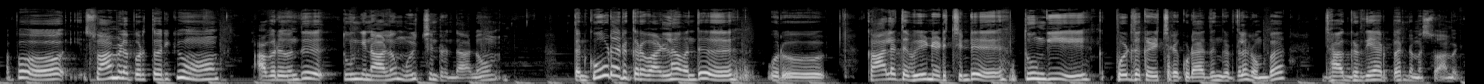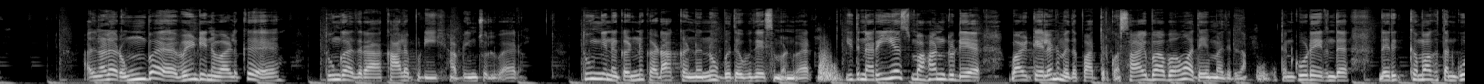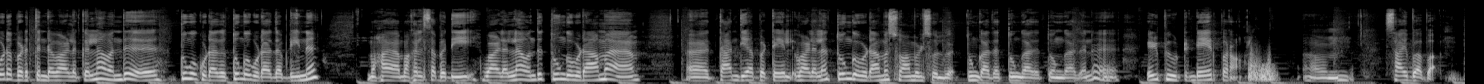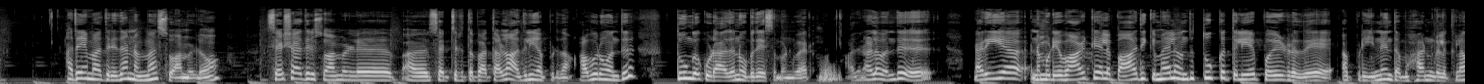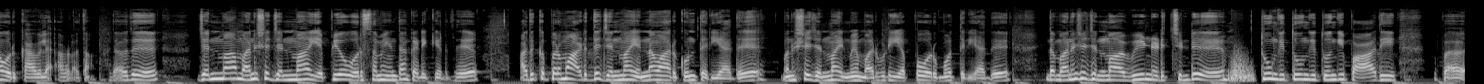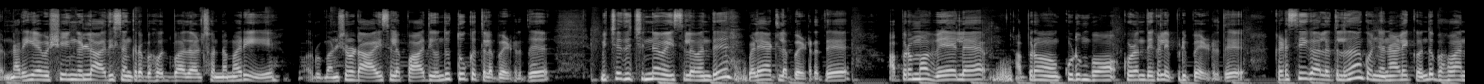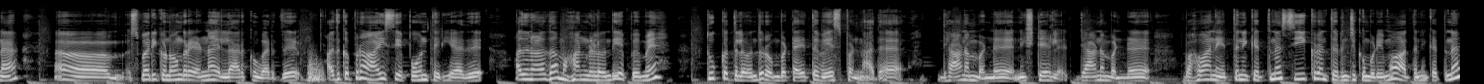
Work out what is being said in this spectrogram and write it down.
அப்போது சுவாமிகளை பொறுத்த வரைக்கும் அவர் வந்து தூங்கினாலும் முழிச்சுட்டு இருந்தாலும் தன் கூட இருக்கிறவாள்லாம் வந்து ஒரு காலத்தை வீணடிச்சுட்டு தூங்கி பொழுத கழிச்சிடக்கூடாதுங்கிறதுல ரொம்ப ஜாக்கிரதையாக இருப்பார் நம்ம சுவாமி. அதனால் ரொம்ப வேண்டினவாளுக்கு தூங்காதரா காலப்பிடி அப்படின்னு சொல்லுவார். தூங்கின கண்ணு கடா கண்ணுன்னு உபத உபதேசம் பண்ணுவார். இது நிறைய மகான்களுடைய வாழ்க்கையில் நம்ம இதை பார்த்துருக்கோம். சாய்பாபாவும் அதே மாதிரி தான் தன் கூட இருந்த நெருக்கமாக தன் கூட படுத்துட்ட வாழ்க்கெல்லாம் வந்து தூங்கக்கூடாது தூங்கக்கூடாது அப்படின்னு மகா மகள் சபதி வாழெல்லாம் வந்து தூங்க விடாமல் தாந்தியா பட்டேல் வாழெல்லாம் தூங்க விடாமல் சுவாமி சொல்லுவார். தூங்காத தூங்காத தூங்காதன்னு எழுப்பி விட்டுட்டே இருப்பாராம். சாய்பாபா. அதே மாதிரி தான் நம்ம சுவாமிகளும் சேஷாதிரி சுவாமியில் சரித்திரத்தை பார்த்தாலும் அதுலேயும் அப்படி தான் அவரும் வந்து தூங்கக்கூடாதுன்னு உபதேசம் பண்ணுவார். அதனால் வந்து நிறைய நம்முடைய வாழ்க்கையில பாதிக்கு மேலே வந்து தூக்கத்திலேயே போயிடுறது அப்படின்னு இந்த மகான்களுக்கெல்லாம் ஒரு கவலை அவ்வளோதான் அதாவது ஜென்மா மனுஷ ஜென்மா எப்பயோ ஒரு சமயம் தான் கிடைக்கிறது. அதுக்கப்புறமா அடுத்த ஜென்மா என்னவா இருக்கும்னு தெரியாது. மனுஷ ஜென்மா இனிமேல் மறுபடியும் எப்போ வருமோ தெரியாது. இந்த மனுஷ ஜென்மா வீணடிச்சுட்டு தூங்கி தூங்கி தூங்கி பாதி இப்போ நிறைய விஷயங்கள்ல ஆதிசங்கர பகவத்பாதால் சொன்ன மாதிரி ஒரு மனுஷனோட ஆயுசில் பாதி வந்து தூக்கத்தில் போயிடுறது. மிச்சது சின்ன வயசில் வந்து விளையாட்டில் போயிடுறது. அப்புறமா வேலை அப்புறம் குடும்பம் குழந்தைகள் எப்படி போயிடுறது? கடைசி காலத்தில் தான் கொஞ்ச நாளைக்கு வந்து பகவானை ஸ்மரிக்கணுங்கிற எண்ணம் எல்லாருக்கும் வருது. அதுக்கப்புறம் ஆயுசு எப்போன்னு தெரியாது. அதனால தான் மகான்களை வந்து எப்பவுமே தூக்கத்தில் வந்து ரொம்ப டயத்தை வேஸ்ட் பண்ணாத. தியானம் பண்ணு நிஷ்டையில் தியானம் பண்ணு. பகவானை எத்தனைக்கு எத்தனை சீக்கிரம் தெரிஞ்சுக்க முடியுமோ அத்தனைக்கு எத்தனை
